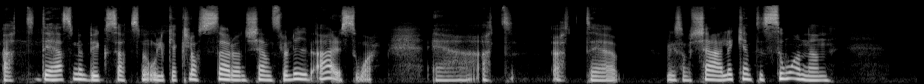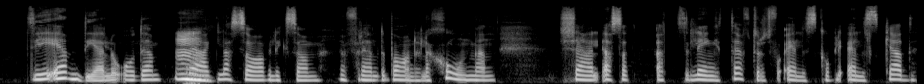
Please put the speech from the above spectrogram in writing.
att det är som en byggsats med olika klossar och en känsloliv är så. Eh, att att eh, liksom kärleken till sonen det är en del och, och den Mm. präglas av liksom en förälder-barnrelation. Men kärl- alltså att, att längta efter att få älska och bli älskad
